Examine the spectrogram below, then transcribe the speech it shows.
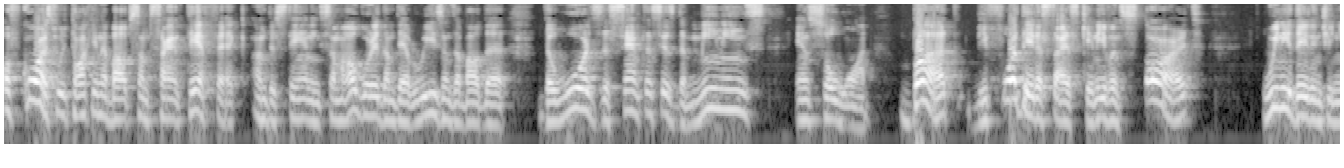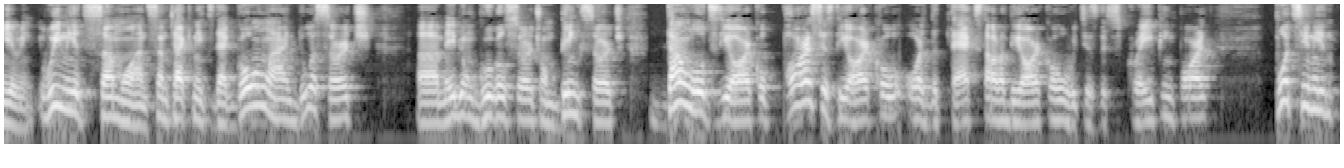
of course, we're talking about some scientific understanding, some algorithm that reasons about the the words, the sentences, the meanings, and so on. But before data science can even start, we need data engineering. We need someone, some techniques that go online, do a search, uh, maybe on Google search, on Bing search, downloads the article, parses the article or the text out of the article, which is the scraping part, puts it in,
